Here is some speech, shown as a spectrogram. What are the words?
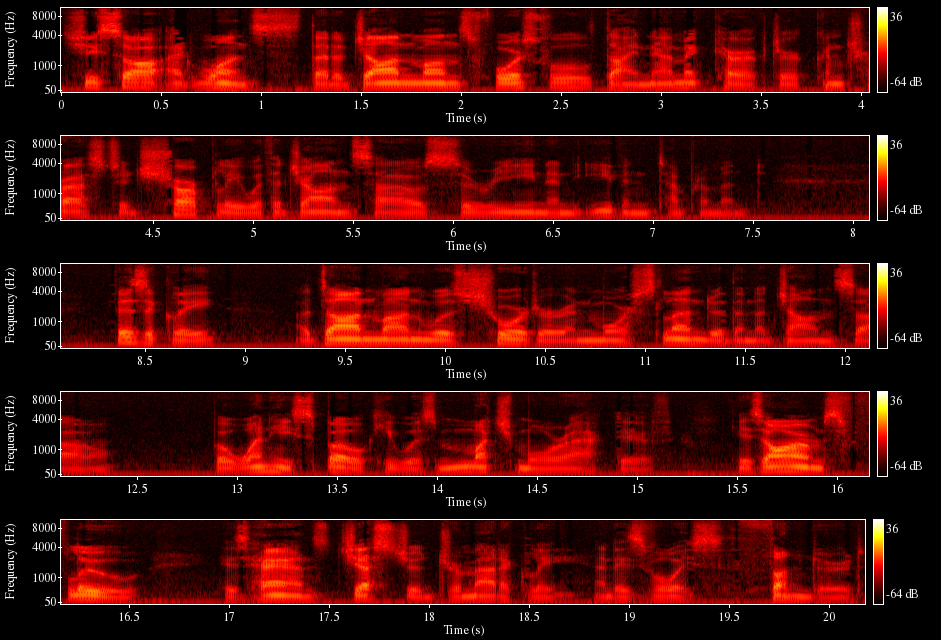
She saw at once that Ajahn Mun's forceful, dynamic character contrasted sharply with Ajahn Sao's serene and even temperament. Physically, Ajahn Mun was shorter and more slender than Ajahn Sao, but when he spoke he was much more active. His arms flew, his hands gestured dramatically, and his voice thundered.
